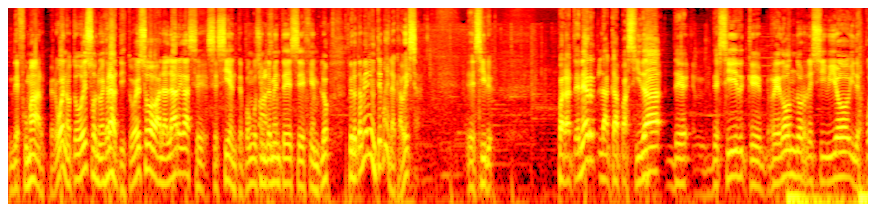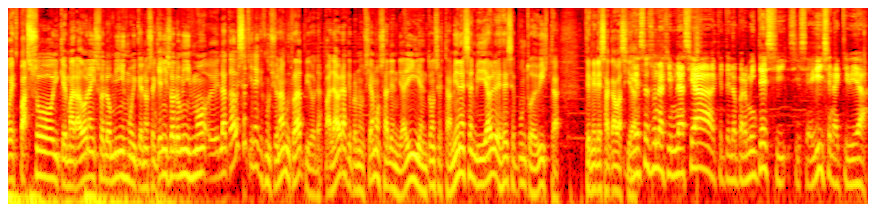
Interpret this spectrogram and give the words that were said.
de fumar. Pero bueno, todo eso no es gratis, todo eso a la larga se, se siente. Pongo simplemente ese ejemplo. Pero también hay un tema de la cabeza. Es decir, para tener la capacidad de decir que Redondo recibió y después pasó y que Maradona hizo lo mismo y que no sé quién hizo lo mismo, eh, la cabeza tiene que funcionar muy rápido. Las palabras que pronunciamos salen de ahí, entonces también es envidiable desde ese punto de vista tener esa Y capacidad. eso es una gimnasia que te lo permite si, si seguís en actividad.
